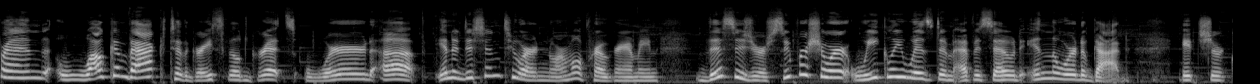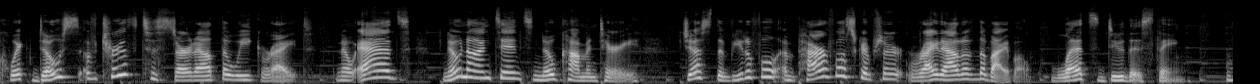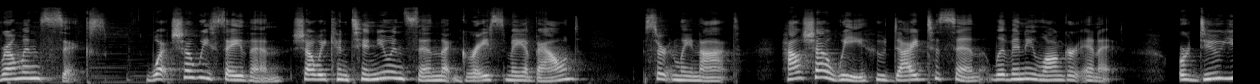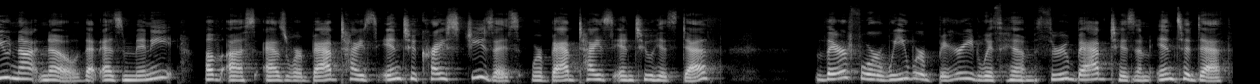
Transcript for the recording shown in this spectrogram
friend. Welcome back to the Grace-Filled Grit's Word Up. In addition to our normal programming, this is your super short weekly wisdom episode in the Word of God. It's your quick dose of truth to start out the week right. No ads, no nonsense, no commentary. Just the beautiful and powerful scripture right out of the Bible. Let's do this thing. Romans 6. What shall we say then? Shall we continue in sin that grace may abound? Certainly not. How shall we who died to sin live any longer in it? Or do you not know that as many of us as were baptized into Christ Jesus were baptized into his death? Therefore, we were buried with him through baptism into death,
